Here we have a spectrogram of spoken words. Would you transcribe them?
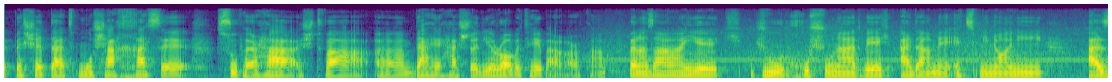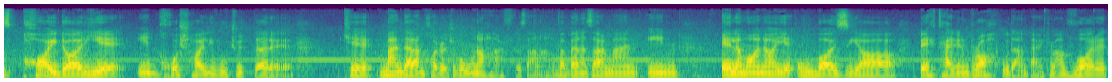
به شدت مشخص سوپر هشت و دهه هشتاد یه رابطه برقرار کنم به نظر من یک جور خشونت و یک عدم اطمینانی از پایداری این خوشحالی وجود داره. که من می‌خوام راجع به اونا حرف بزنم. و به نظر من این المانای اون بازی ها بهترین راه بودن برای اینکه من وارد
